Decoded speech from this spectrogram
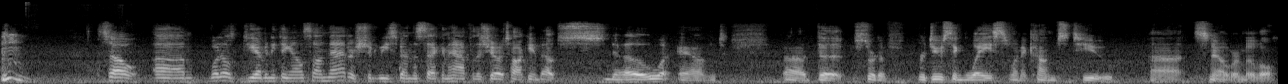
so, um, what else? Do you have anything else on that, or should we spend the second half of the show talking about snow and uh, the sort of reducing waste when it comes to uh, snow removal.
